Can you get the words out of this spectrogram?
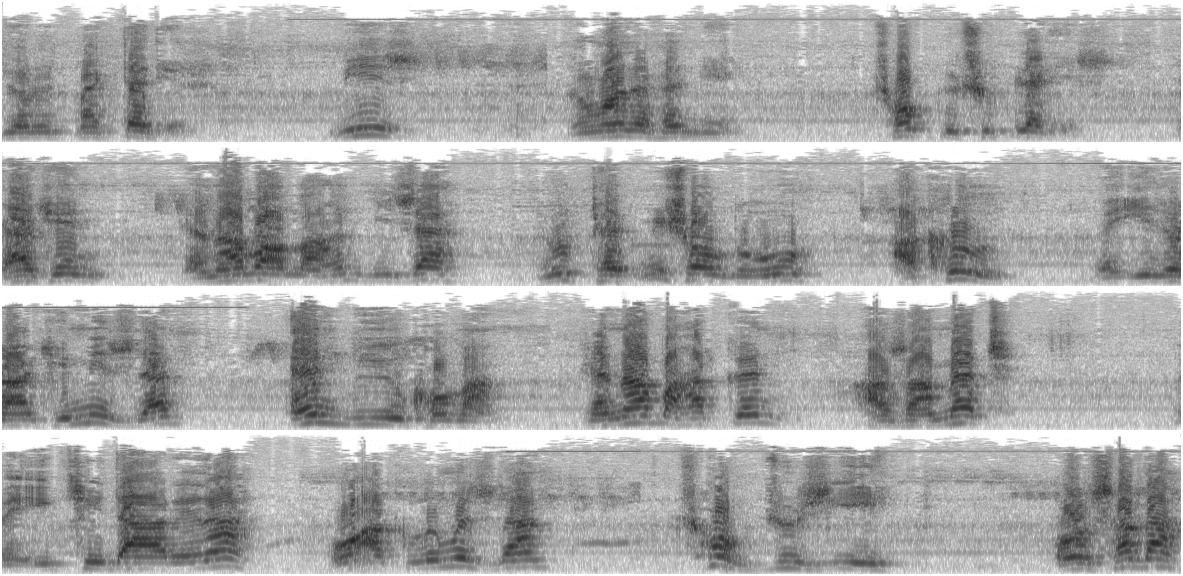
yürütmektedir. Biz Numan Efendi çok küçükleriz. Lakin Cenab-ı Allah'ın bize lütfetmiş olduğu akıl ve idrakimizle en büyük olan Cenab-ı Hakk'ın azamet ve iktidarına o aklımızla çok cüz'i olsa da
